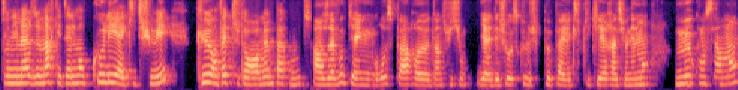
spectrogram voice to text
ton image de marque est tellement collée à qui tu es que en fait tu t'en rends même pas compte? Alors j'avoue qu'il y a une grosse part euh, d'intuition. Il y a des choses que je peux pas expliquer rationnellement me mm. concernant,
